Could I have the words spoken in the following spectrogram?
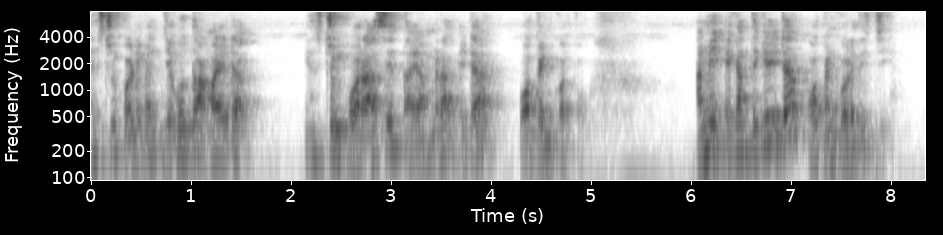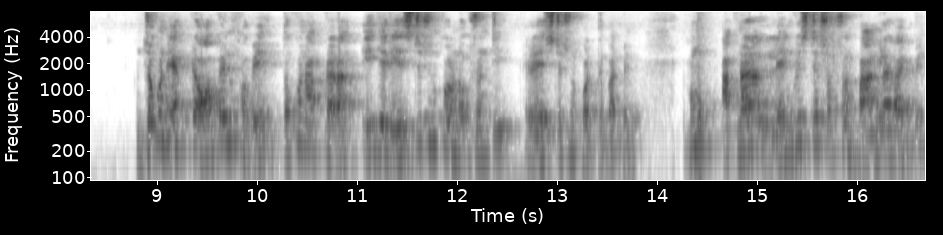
ইনস্টল করে নেবেন। যেহেতু আমার এটা ইনস্টল করা আছে, তাই আমরা এটা ওপেন করব। আমি এখান থেকে এটা ওপেন করে দিচ্ছি। যখন অ্যাপটা ওপেন হবে, তখন আপনারা এই যে রেজিস্ট্রেশন করুন অপশনটি রেজিস্ট্রেশন করতে পারবেন। এবং আপনারা ল্যাঙ্গুয়েজটা সবসময় বাংলা রাখবেন,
